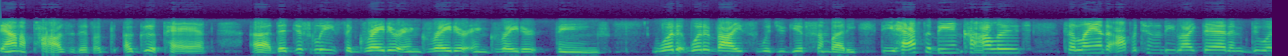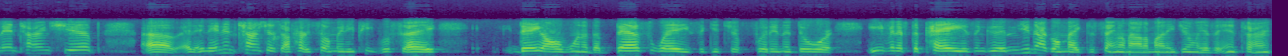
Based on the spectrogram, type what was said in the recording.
down a positive, a, a good path uh, that just leads to greater and greater and greater things? What what advice would you give somebody? Do you have to be in college? to land an opportunity like that and do an internship. Uh, and in internships, I've heard so many people say they are one of the best ways to get your foot in the door, even if the pay isn't good. And you're not going to make the same amount of money generally as an intern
